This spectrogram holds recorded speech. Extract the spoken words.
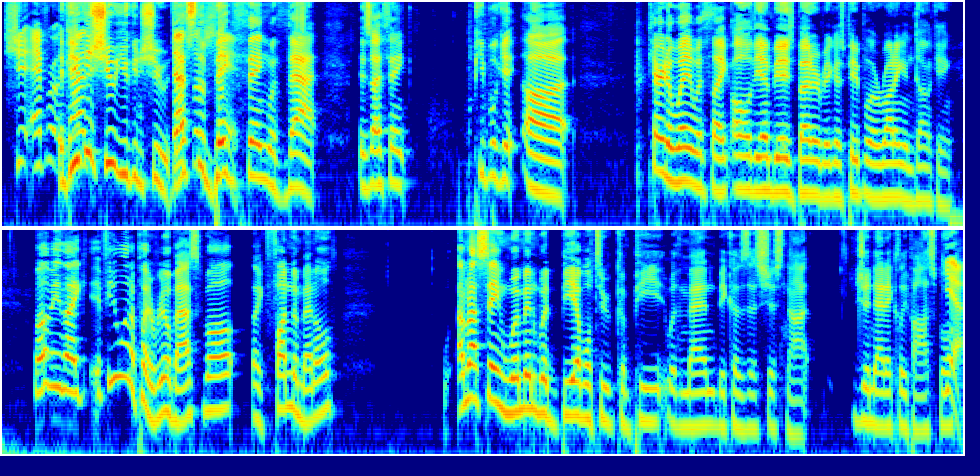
Shoot, every, if you can shoot, you can shoot. That's That's, the big saying. thing with that. Is I think people get uh, carried away with like, oh, the NBA is better because people are running and dunking. Well, I mean, like if you want to play real basketball, like fundamental, I'm not saying women would be able to compete with men because it's just not genetically possible. Yeah.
